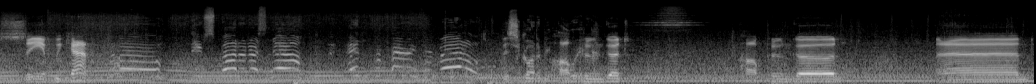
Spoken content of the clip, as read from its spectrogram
See if we can. Oh, they've spotted us now and preparing for battle. This got to be Harpoon quick. gun. Harpoon gun. And...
